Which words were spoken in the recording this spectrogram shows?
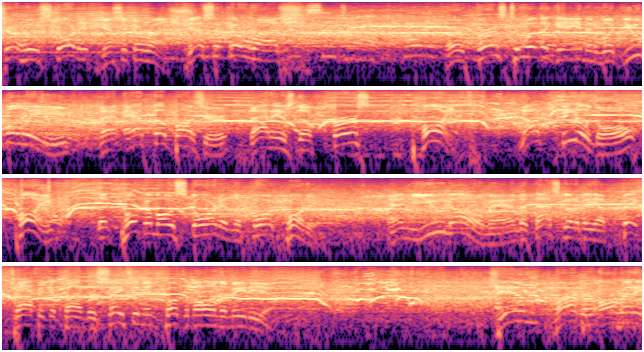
sure who scored it. Jessica Rush. Jessica Rush. Her first two of the game, and would you believe that at the buzzer, that is the first point, not field goal, point that Kokomo scored in the fourth quarter. And you know, man, that that's going to be a big topic of conversation in Kokomo and the media. Jim Barber already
